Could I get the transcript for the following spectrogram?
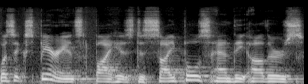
was experienced by his disciples and the others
